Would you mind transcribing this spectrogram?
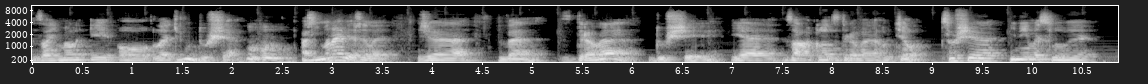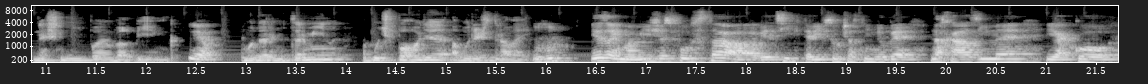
zajímali i o léčbu duše. Uh-huh. A římané věřili, že ve zdravé duši je základ zdravého těla, což je jinými slovy dnešní pojem well-being. Jo. Moderní termín, buď v pohodě a budeš zdravý. Uh-huh. Je zajímavý, že spousta věcí, které v současné době nacházíme jako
